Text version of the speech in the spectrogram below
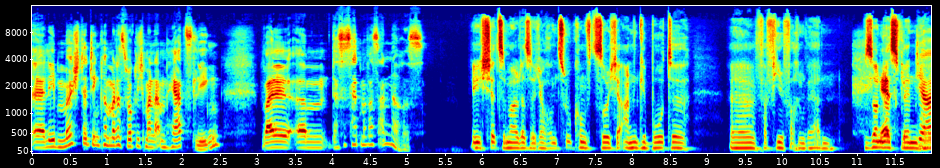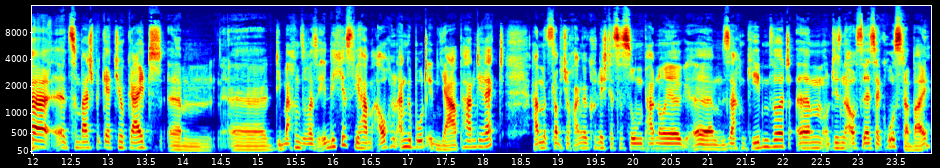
erleben möchte, den können wir das wirklich mal am Herz legen, weil ähm, das ist halt mal was anderes. Ich schätze mal, dass euch auch in Zukunft solche Angebote äh, vervielfachen werden. Besonders es gibt wenn. ja halt- äh, zum Beispiel Get Your Guide, ähm, äh, die machen sowas ähnliches. Die haben auch ein Angebot in Japan direkt. Haben jetzt, glaube ich, auch angekündigt, dass es so ein paar neue ähm, Sachen geben wird. Ähm, und die sind auch sehr, sehr groß dabei.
